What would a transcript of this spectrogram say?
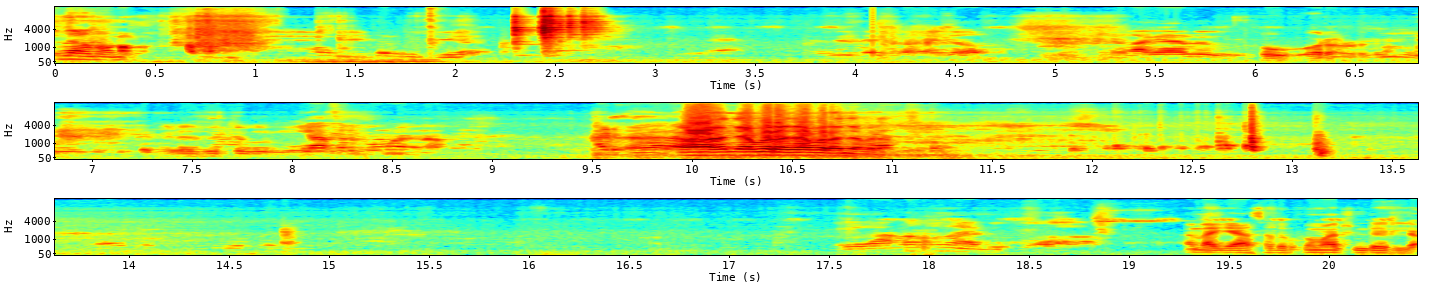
ഇതാണോ ഓ ഒരെണ്ണം. ആ ഞാൻ വരാം ഞാൻ വരാം ഞാൻ വരാം. എന്താ ഗ്യാസ് അടുപ്പ് മാറ്റേണ്ടി വരില്ല.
